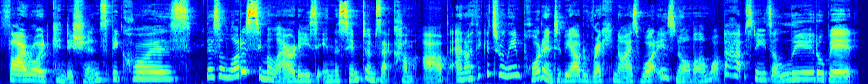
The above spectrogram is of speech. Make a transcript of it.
thyroid conditions because there's a lot of similarities in the symptoms that come up, and I think it's really important to be able to recognize what is normal and what perhaps needs a little bit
